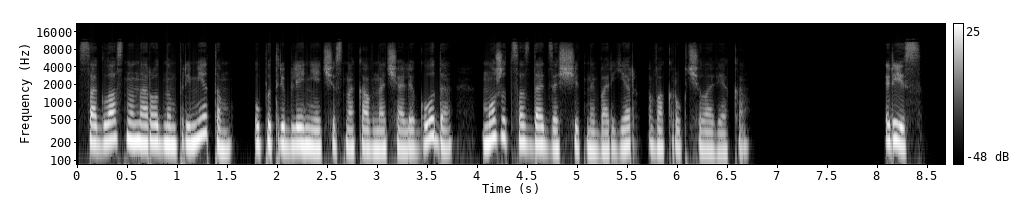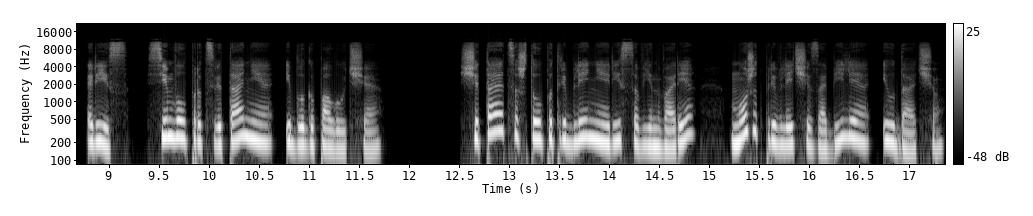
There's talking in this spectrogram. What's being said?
Согласно народным приметам, употребление чеснока в начале года может создать защитный барьер вокруг человека. Рис. Рис – символ процветания и благополучия. Считается, что употребление риса в январе – может привлечь изобилие и удачу.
